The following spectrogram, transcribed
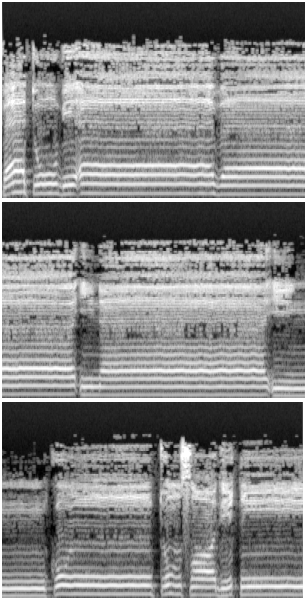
فاتوا بآبائنا إن كنتم صادقين.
